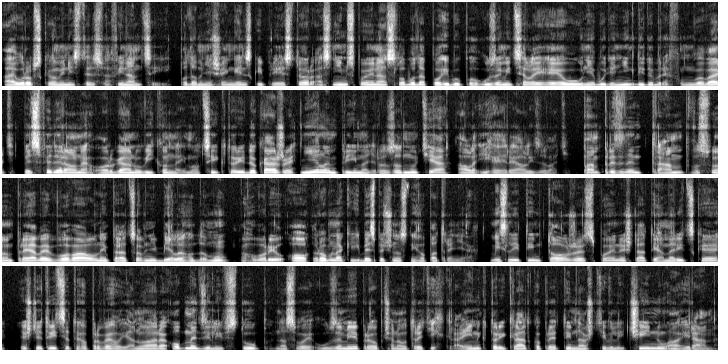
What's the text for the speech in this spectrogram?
a Európskeho ministerstva financií. Podobne šengenský priestor a s ním spojená sloboda pohybu po území celej EÚ nebude nikdy dobre fungovať bez federálneho orgánu výkonnej moci, ktorý dokáže nielen príjmať rozhodnutia, ale ich aj realizovať. Pán prezident Trump vo svojom prejave vo valnej pracovni Bieleho domu hovoril o rovnakých bezpečnostných opatreniach. Myslí tým to, že Spojené štáty americké ešte 31. januára obmedzili vstup na svoje územie pre občanov tretich krajín, ktorí krátko predtým navštívili Čínu a Irán.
